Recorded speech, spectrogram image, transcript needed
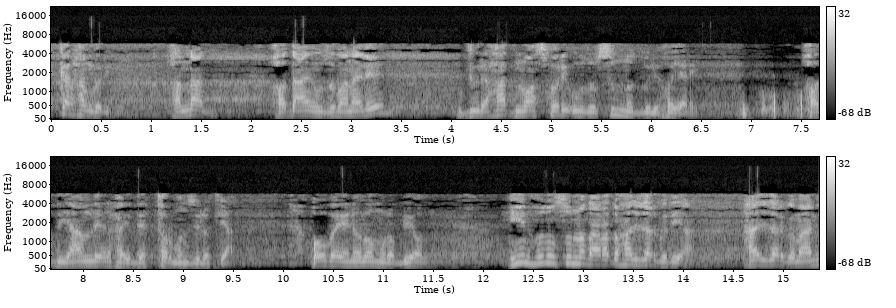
এককার হাম করি হান্নান হদায় উজু বানাইলে দুরে হাত নোয়াজ পরে উজু সুন্নত বলি হয় আরে হদিয়ান লের হয় দেহর মঞ্জিলতিয়া। ও বা এন হলো মুরব্বিয়ল। ইন হুজুর শূন্য দাঁড়া তো হাজিজার গদিয়া। হাজিজার গমানি।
